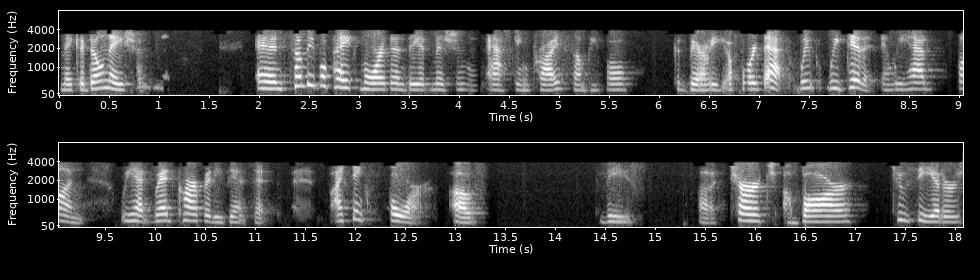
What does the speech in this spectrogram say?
make a donation. And some people paid more than the admission asking price. Some people could barely afford that. We we did it and we had fun. We had red carpet events at I think four of these uh, church, a bar, two theaters,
